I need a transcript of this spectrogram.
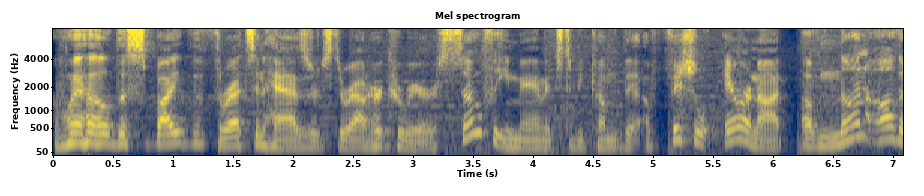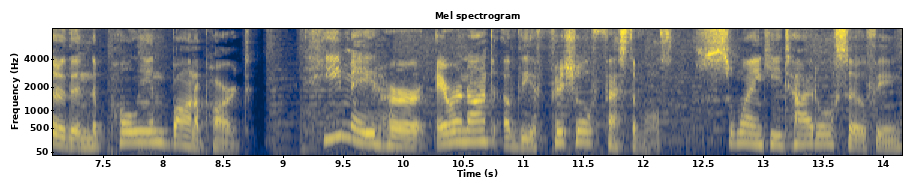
Well, despite the threats and hazards throughout her career, Sophie managed to become the official aeronaut of none other than Napoleon Bonaparte. He made her aeronaut of the official festivals. Swanky title, Sophie.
